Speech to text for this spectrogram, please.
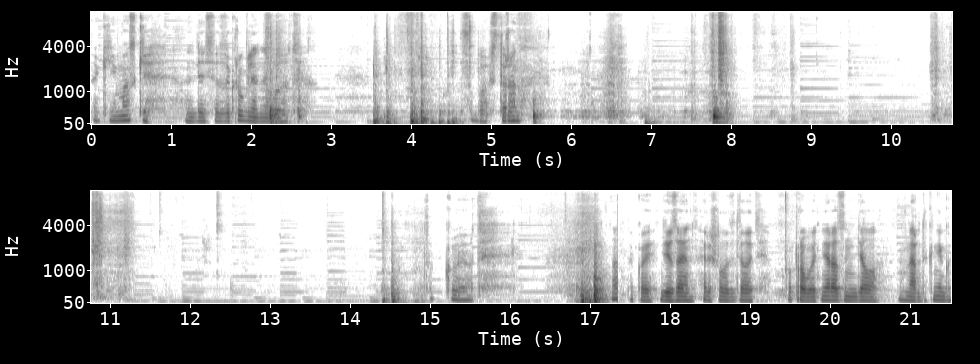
Такие маски здесь закругленные будут обоих сторон. Такой вот. Ну, такой дизайн решил сделать. Попробовать. Ни разу не делал нарды книгу.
